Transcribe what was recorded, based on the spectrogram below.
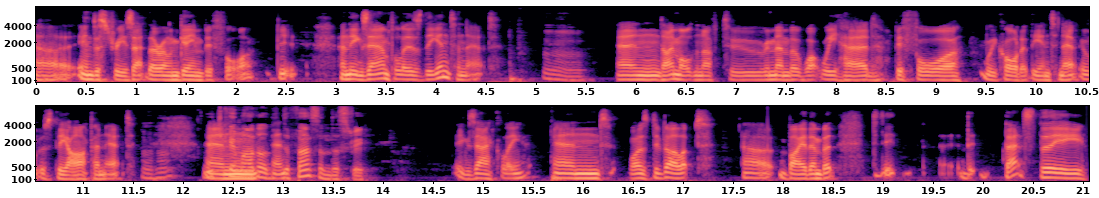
uh, industries at their own game before, and the example is the internet. Hmm. And I'm old enough to remember what we had before we called it the internet. It was the ARPANET. Which And- came out of the and- defense industry. Exactly, and was developed uh, by them. But th- that's the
